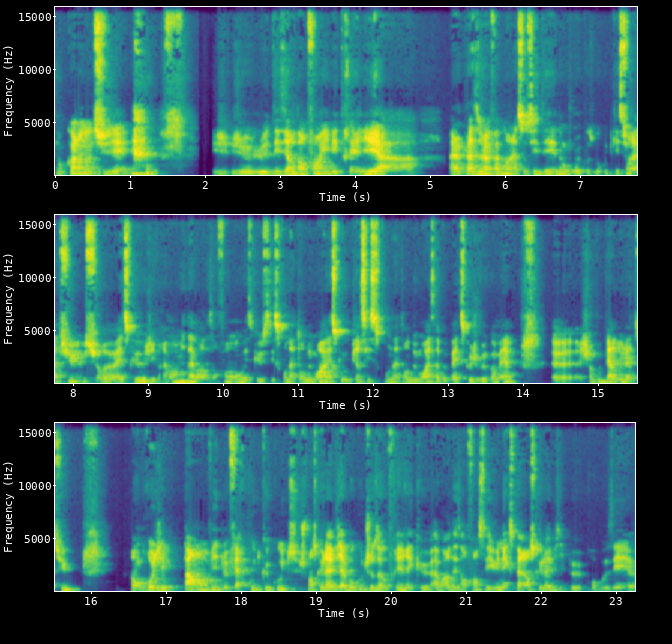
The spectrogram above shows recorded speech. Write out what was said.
c'est encore un autre sujet. je, le désir d'enfant, il est très lié à, à la place de la femme dans la société. Donc, je me pose beaucoup de questions là-dessus sur euh, est-ce que j'ai vraiment envie d'avoir des enfants ou est-ce que c'est ce qu'on attend de moi? Est-ce que au pire, si c'est ce qu'on attend de moi, ça peut pas être ce que je veux quand même? Euh, Je suis un peu perdue là-dessus. En gros, j'ai pas envie de le faire coûte que coûte. Je pense que la vie a beaucoup de choses à offrir et que avoir des enfants, c'est une expérience que la vie peut proposer, euh,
